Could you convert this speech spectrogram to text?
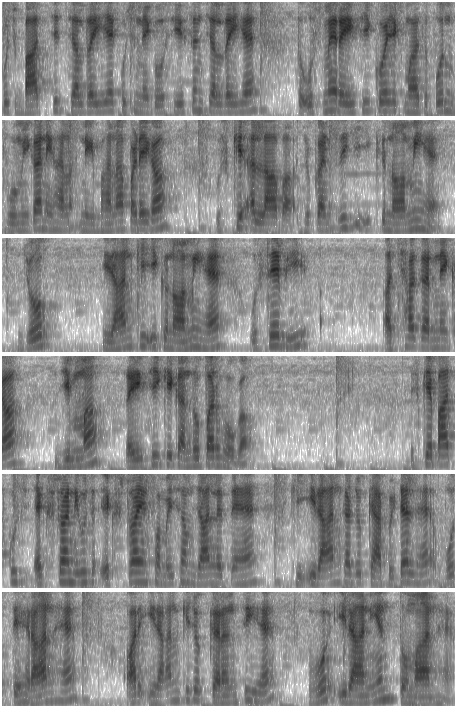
कुछ बातचीत चल रही है कुछ नेगोशिएशन चल रही है। तो उसमें रईसी को एक महत्वपूर्ण भूमिका निभाना निभाना पड़ेगा। उसके अलावा जो कंट्री की इकोनॉमी है, जो ईरान की इकोनॉमी है, उसे भी अच्छा करने का जिम्मा रईसी के कंधों पर होगा। इसके बाद कुछ एक्स्ट्रा न्यूज़ एक्स्ट्रा इन्फॉर्मेशन हम जान लेते हैं कि ईरान का जो कैपिटल है, वो तेहरान है और ईरान की जो करेंसी है, वो ईरानियन तोमान है।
